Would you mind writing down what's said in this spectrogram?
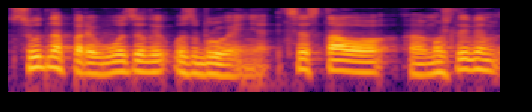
Судна перевозили озброєння. Це стало е, можливим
